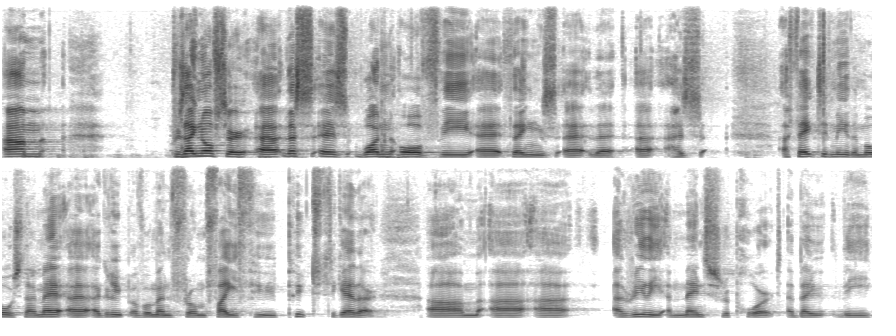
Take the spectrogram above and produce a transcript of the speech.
Um, Presiding officer, uh, this is one of the uh, things uh, that uh, has affected me the most. I met a, a group of women from Fife who put together um, a, a, a really immense report about the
